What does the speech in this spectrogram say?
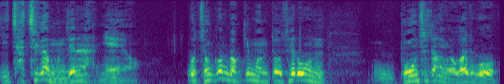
이 자체가 문제는 아니에요. 뭐 정권 바뀌면 또 새로운 보훈처장이 와가지고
